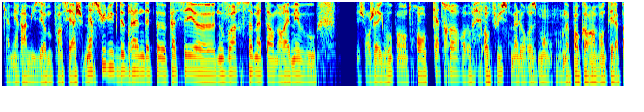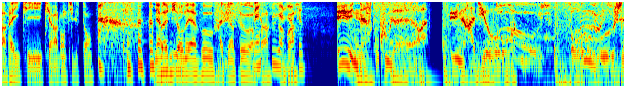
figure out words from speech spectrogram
Caméramuseum.ch. Merci Luc de Brenne d'être passé euh, nous voir ce matin. On aurait aimé vous échanger avec vous pendant trois ou quatre heures euh, en plus. Malheureusement, on n'a pas encore inventé l'appareil qui, qui ralentit le temps. Merci. Bonne journée à vous. À bientôt. Au revoir. Merci, Au à revoir. bientôt. Une couleur, une radio. Rouge.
